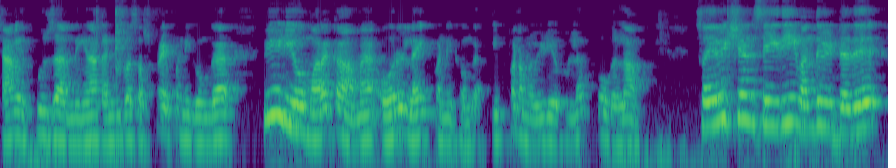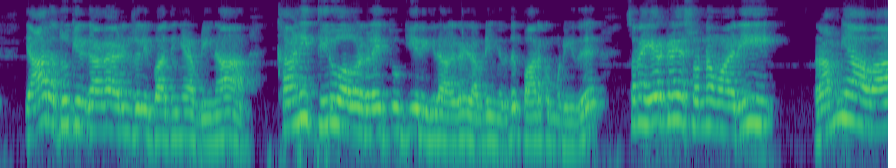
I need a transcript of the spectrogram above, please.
சேனலுக்கு புதுசாக இருந்தீங்கன்னா கண்டிப்பாக சப்ஸ்கிரைப் பண்ணிக்கோங்க. வீடியோ மறக்காமல் ஒரு லைக் பண்ணிக்கோங்க. இப்போ நம்ம வீடியோக்குள்ளே போகலாம். ஸோ எவிக்ஷன் செய்தி வந்துவிட்டது. யாரை தூக்கியிருக்காங்க அப்படின்னு சொல்லி பார்த்தீங்க அப்படின்னா கனி திரு அவர்களை தூக்கி இருக்கிறார்கள் அப்படிங்கிறது பார்க்க முடியுது. ஸோ நான் ஏற்கனவே சொன்ன மாதிரி ரம்யாவா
